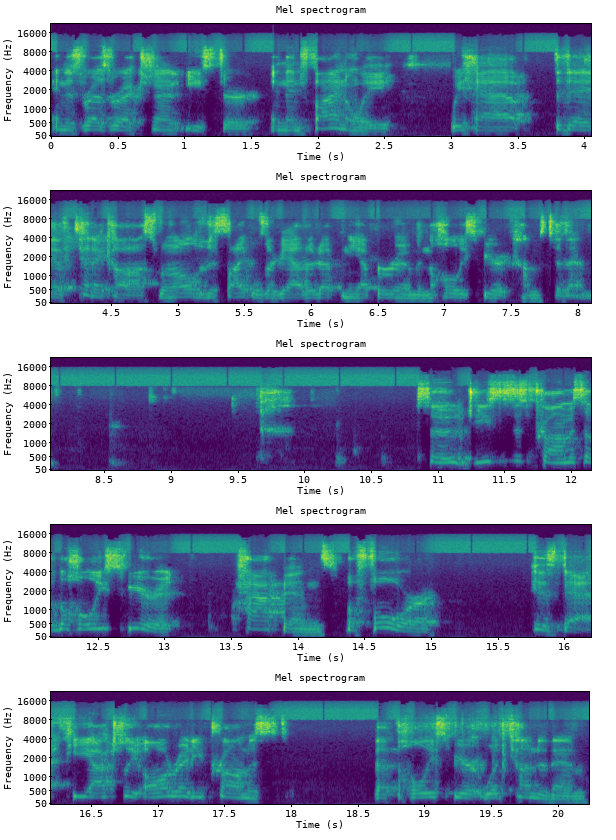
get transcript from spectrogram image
and his resurrection at Easter. And then finally, we have the day of Pentecost when all the disciples are gathered up in the upper room and the Holy Spirit comes to them. So Jesus' promise of the Holy Spirit happens before his death. He actually already promised that the Holy Spirit would come to them.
